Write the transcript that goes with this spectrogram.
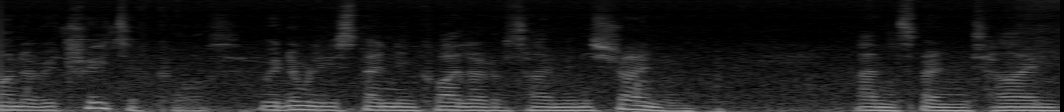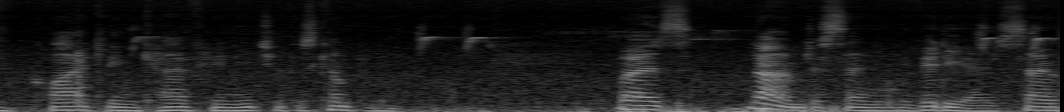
on a retreat, of course, we're normally be spending quite a lot of time in the shrine room and spending time quietly and carefully in each other's company. Whereas now I'm just sending you videos, so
